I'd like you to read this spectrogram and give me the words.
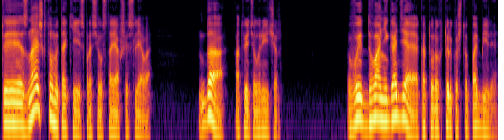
«Ты знаешь, кто мы такие?» — спросил стоявший слева. «Да», — ответил Ричард. «Вы два негодяя, которых только что побили».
